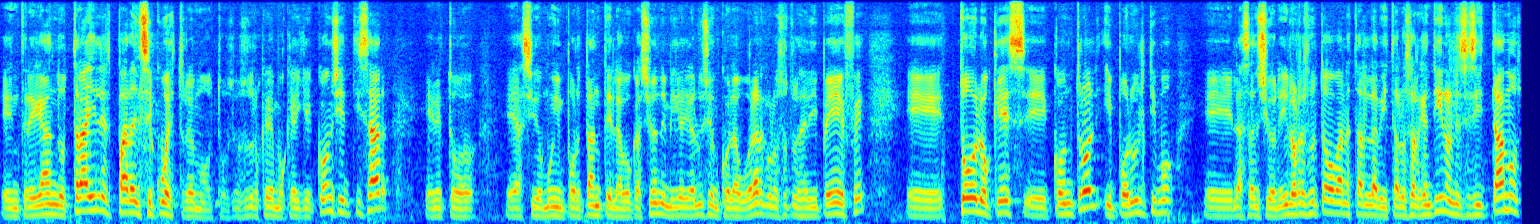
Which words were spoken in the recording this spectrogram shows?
entregando trailers para el secuestro de motos. Nosotros creemos que hay que concientizar en esto eh, ha sido muy importante la vocación de Miguel Galucio en colaborar con nosotros de IPF, eh, todo lo que es eh, control y por último las sanciones. Y los resultados van a estar a la vista. Los argentinos necesitamos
